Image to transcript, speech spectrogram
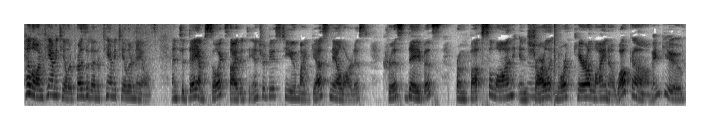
Hello, I'm Tammy Taylor, president of Tammy Taylor Nails, and today I'm so excited to introduce to you my guest nail artist, Chris Davis from Buff Salon in yeah. Charlotte, North Carolina. Welcome. Thank you.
